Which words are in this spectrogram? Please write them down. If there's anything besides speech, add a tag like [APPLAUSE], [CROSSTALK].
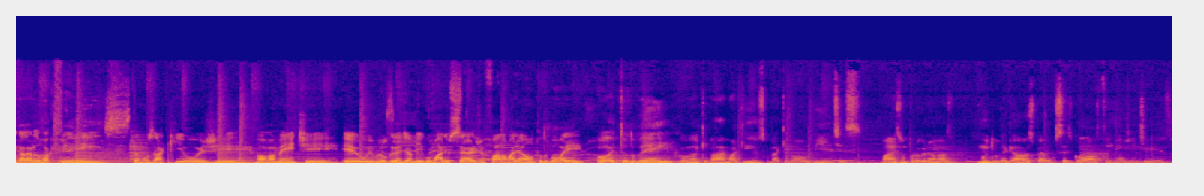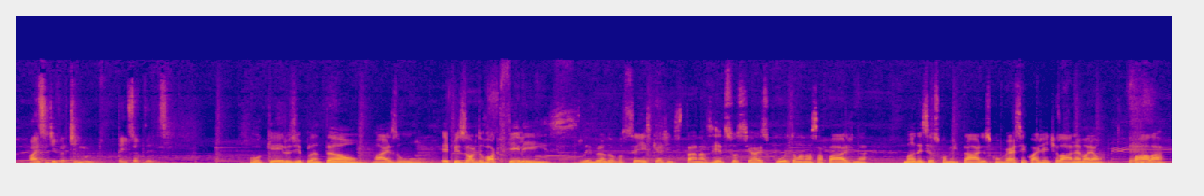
Aí galera do Rock Feelings, estamos aqui hoje novamente, eu e o meu grande amigo Mário Sérgio. Fala Marião, tudo bom aí? Oi, tudo bem? Como é que vai, Marquinhos? Como é que vão, ouvintes? Mais um programa muito legal, espero que vocês gostem. A gente vai se divertir muito, tenho certeza. Roqueiros de plantão, mais um episódio do Rock Feelings. Lembrando a vocês que a gente está nas redes sociais, curtam a nossa página, mandem seus comentários, conversem com a gente lá, né Marião? É. Fala,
